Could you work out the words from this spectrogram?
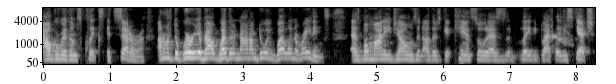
algorithms, clicks, etc. I don't have to worry about whether or not I'm doing well in the ratings as Bomani Jones and others get canceled, as Lady Black Lady sketch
